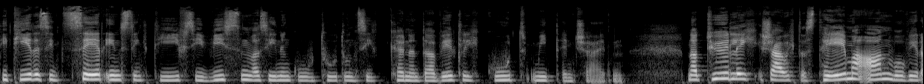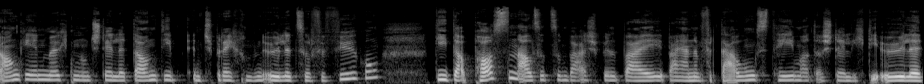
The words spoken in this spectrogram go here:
die Tiere sind sehr instinktiv, sie wissen, was ihnen gut tut und sie können da wirklich gut mitentscheiden. Natürlich schaue ich das Thema an, wo wir angehen möchten und stelle dann die entsprechenden Öle zur Verfügung die da passen. Also zum Beispiel bei, bei einem Verdauungsthema, da stelle ich die Öle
